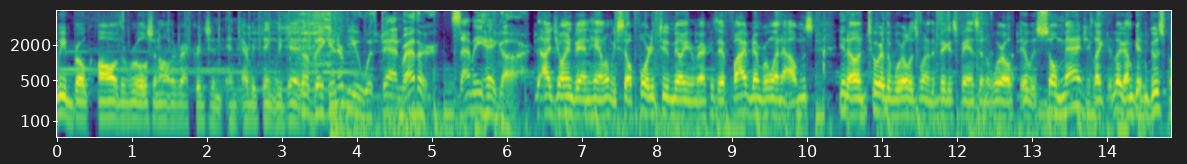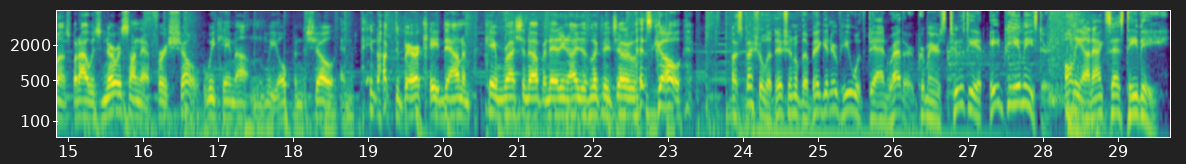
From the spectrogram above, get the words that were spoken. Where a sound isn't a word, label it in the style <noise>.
We broke all the rules and all the records and, and everything we did. The big interview with Dan Rather, Sammy Hagar. I joined Van Halen. We sell 42 million records. They have five number one albums, you know, and tour the world as one of the biggest bands in the world. It was so magic. Like, look, I'm getting goosebumps, but I was nervous on that first show. We came out and we opened the show, and <laughs> they knocked the barricade down and came rushing up, and Eddie and I just looked at each other, let's go. A special edition of The Big Interview with Dan Rather premieres Tuesday at 8 p.m. Eastern, only on AXS TV.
